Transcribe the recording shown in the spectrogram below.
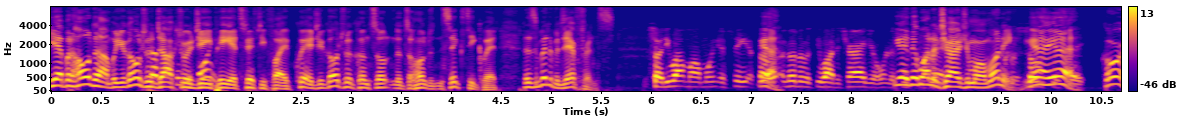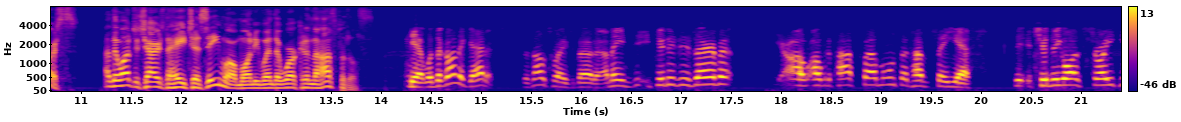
Yeah, but hold on. But you're going to a That's doctor or point. GP, it's 55 quid. You go to a consultant, it's 160 quid. There's a bit of a difference. So do you want more money? See, so Yeah. in other words, you want to charge you. Yeah, they want to charge you more money. Yeah, yeah, of course. And they want to charge the HSE more money when they're working in the hospitals. Yeah, well, they're going to get it. There's no two ways about it. I mean, d- do they deserve it? Over the past 12 months, I'd have to say yes. Should they go on strike?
